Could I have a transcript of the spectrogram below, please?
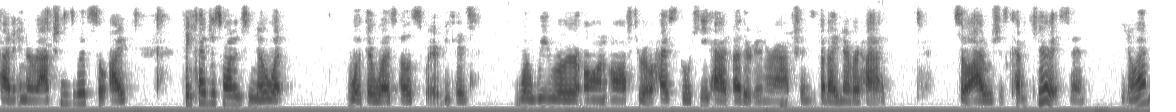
had interactions with, so I think I just wanted to know what what there was elsewhere because when we were on off throughout high school, he had other interactions, but I never had. So I was just kind of curious, and you know what?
